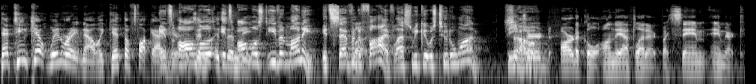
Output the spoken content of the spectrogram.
that team can't win right now. Like, get the fuck out It's of here. almost in- it's, Embiid. almost even money. It's seven Look. to five. Last week it was two to one. So- Featured article on the Athletic by Sam Amick.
